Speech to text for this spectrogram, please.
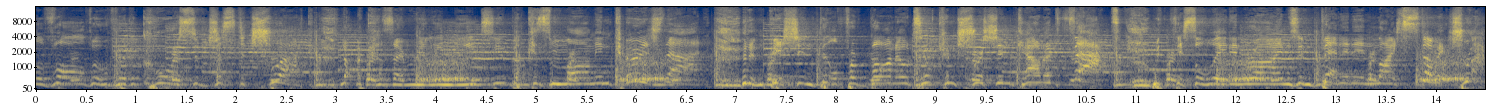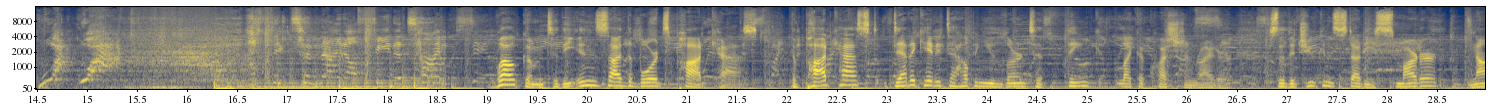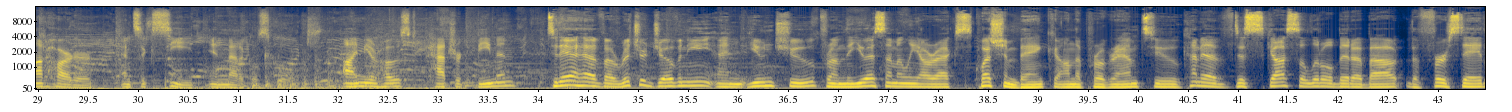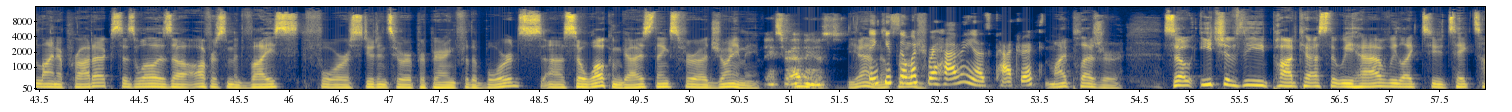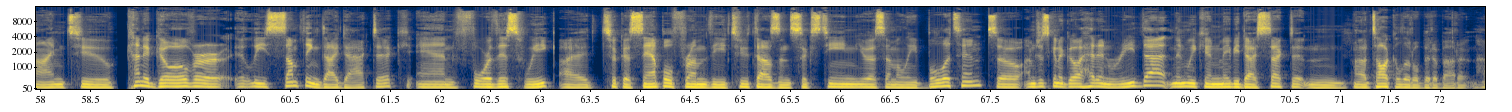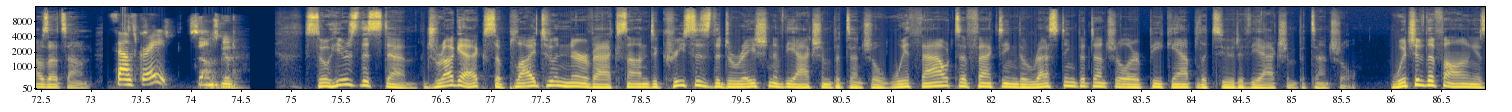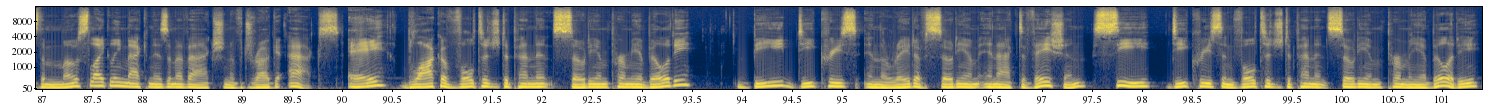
I'll evolve over the course of just a track. Not because I really need to, because mom encouraged that. An ambition built for Bono till contrition counted fact. With thistle laden rhymes embedded in my stomach track. Whack, whack! I think tonight I'll feed a timeless. Welcome to the Inside the Boards podcast, the podcast dedicated to helping you learn to think like a question writer so that you can study smarter, not harder, and succeed in medical school. I'm your host, Patrick Beeman. Today I have uh, Richard Giovanni and Yoon Chu from the USMLERX Question Bank on the program to kind of discuss a little bit about the first aid line of products as well as uh, offer some advice for students who are preparing for the boards. Uh, so, welcome, guys. Thanks for uh, joining me. Thanks for having us. Yeah. Thank no you so problem. much for having us, Patrick. My pleasure. So, each of the podcasts that we have, we like to take time to kind of go over at least something didactic. And for this week, I took a sample from the 2016 USMLE Bulletin. So, I'm just going to go ahead and read that, and then we can maybe dissect it and uh, talk a little bit about it. How's that sound? Sounds great. Sounds good. So here's the stem. Drug X applied to a nerve axon decreases the duration of the action potential without affecting the resting potential or peak amplitude of the action potential. Which of the following is the most likely mechanism of action of drug X? A. Block of voltage dependent sodium permeability. B. Decrease in the rate of sodium inactivation. C. Decrease in voltage dependent sodium permeability.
